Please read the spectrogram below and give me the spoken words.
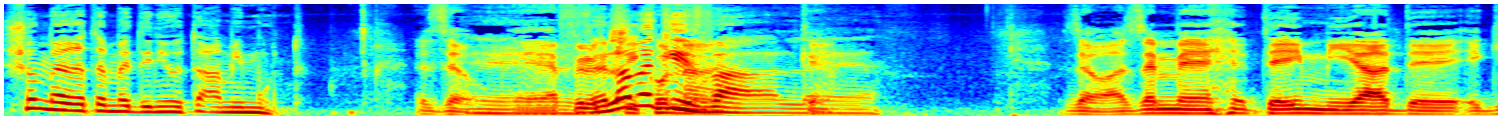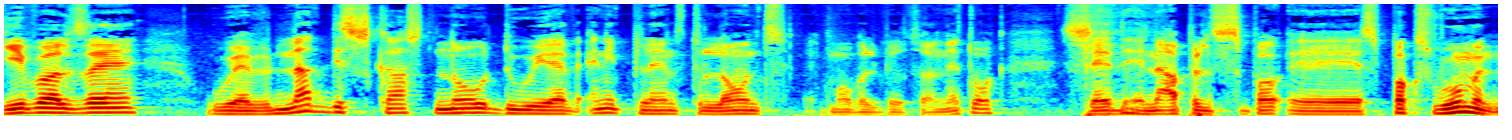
שומרת על מדיניות העמימות. זהו, אה, אפילו ולא כשהיא קונה- מגיבה על... כן. אה, זהו, אז הם אה, די מיד אה, הגיבו על זה. We have not discussed nor do we have any plans to launch a mobile virtual network, said an Apple spo- uh, spokeswoman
